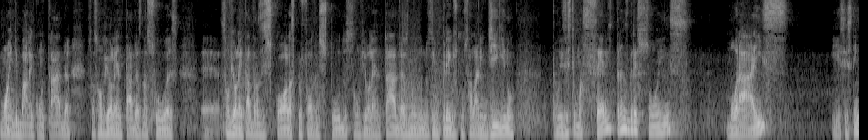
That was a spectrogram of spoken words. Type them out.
morrem de bala encontrada, as pessoas são violentadas nas ruas, é, são violentadas nas escolas por falta de estudos, são violentadas no, nos empregos com salário indigno. Então existe uma série de transgressões morais e existem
